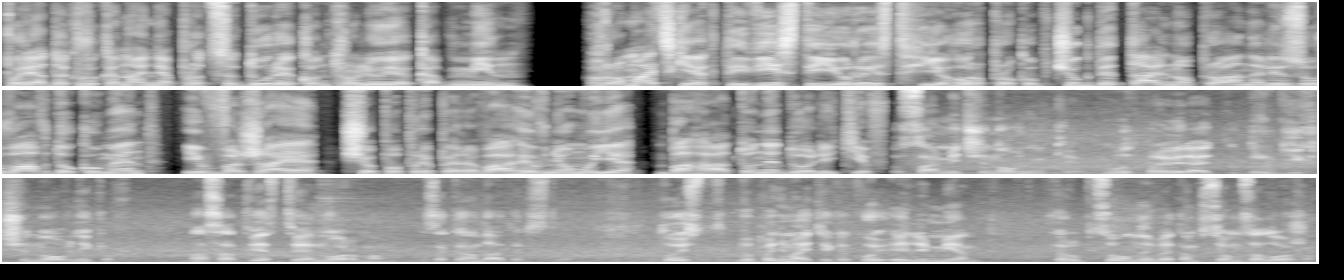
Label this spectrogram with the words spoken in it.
Порядок виконання процедури контролює Кабмін. Громадський активіст і юрист Єгор Прокопчук детально проаналізував документ і вважає, що, попри переваги, в ньому є багато недоліків. Сами чиновники будут проверять других чиновников на соответствие нормам законодательства. То есть вы понимаете, какой элемент коррупционный в этом всем заложен.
